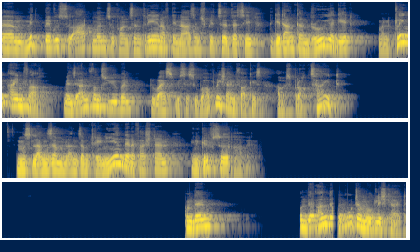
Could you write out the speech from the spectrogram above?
ähm, mitbewusst zu atmen, zu konzentrieren auf die Nasenspitze, dass die, Gedanken ruhiger geht. Man klingt einfach. Wenn sie anfangen zu üben, du weißt, wie es überhaupt nicht einfach ist, aber es braucht Zeit. Du musst langsam, langsam trainieren, deinen Verstand in den Griff zu haben. Und dann, und der andere gute Möglichkeit,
